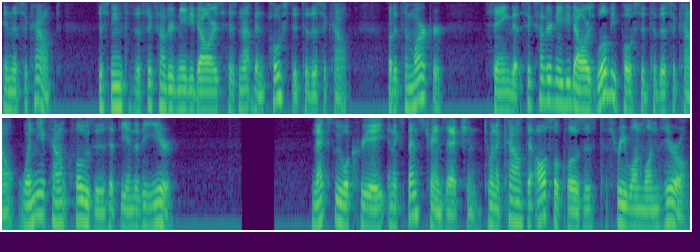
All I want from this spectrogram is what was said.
in this account. This means that the $680 has not been posted to this account, but it's a marker saying that $680 will be posted to this account when the account closes at the end of the year. Next, we will create an expense transaction to an account that also closes to 3110.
